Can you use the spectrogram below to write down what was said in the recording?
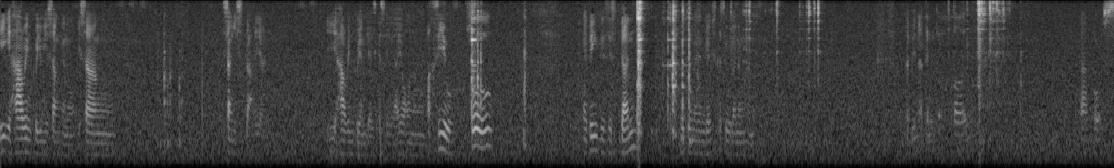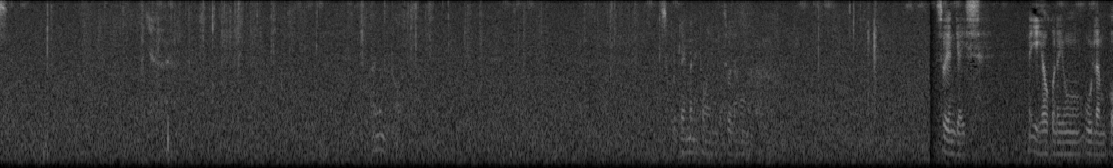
Iihawin ko yung isang ano, isang isang isda yan. Iihawin ko yan guys kasi ayaw ko ng paksiw. So, I think this is done. Luto na yan guys kasi wala nang ano. Tabi natin ito. Tapos, ano ito? So, problema nito ngayon guys, wala akong So yun guys, naihaw ko na yung ulam ko.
